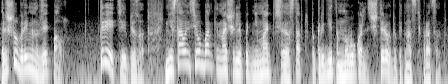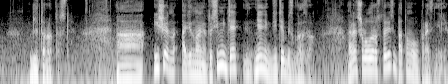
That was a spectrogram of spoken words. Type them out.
решил временно взять паузу. Третий эпизод. Ни с того ни сего банки начали поднимать э, ставки по кредитам, ну, буквально с 4 до 15 процентов для туротрасли. А, еще один момент. У семи нянек дитя без глаза. Раньше был Ростуризм, потом его упразднили.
